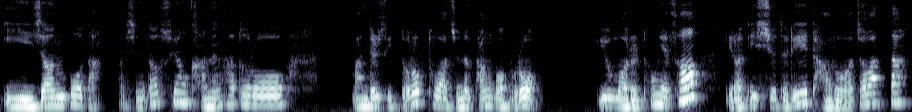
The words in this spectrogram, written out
이전보다 훨씬 더 수용 가능하도록 만들 수 있도록 도와주는 방법으로 유머를 통해서 이런 이슈들이 다루어져 왔다.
